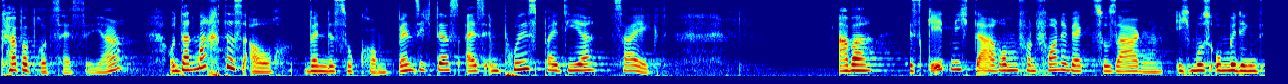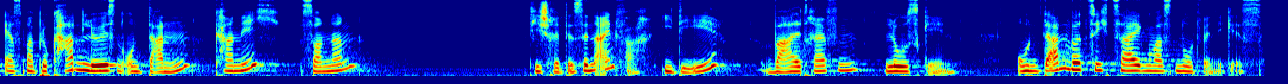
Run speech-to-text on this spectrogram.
Körperprozesse, ja? Und dann macht das auch, wenn das so kommt, wenn sich das als Impuls bei dir zeigt. Aber es geht nicht darum, von vorne weg zu sagen, ich muss unbedingt erstmal Blockaden lösen und dann kann ich, sondern die Schritte sind einfach. Idee, Wahl treffen, losgehen. Und dann wird sich zeigen, was notwendig ist.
